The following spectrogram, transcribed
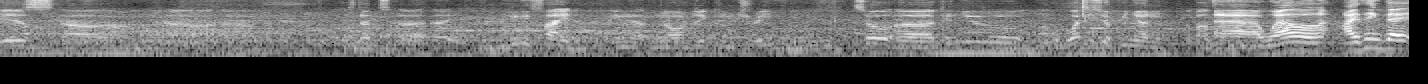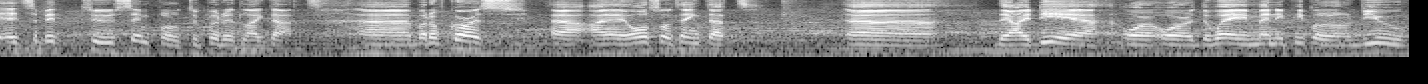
is um, uh, is not unified in Nordic country. So, can you? What is your opinion about that? well, I think that it's a bit too simple to put it like that. but of course, I also think that the idea or, or the way many people view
